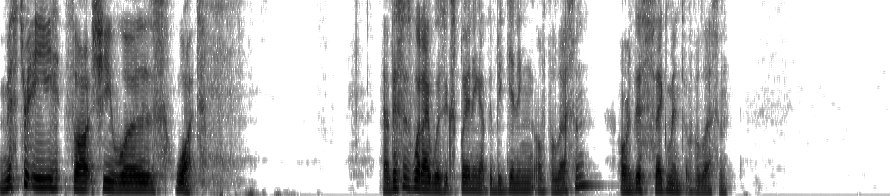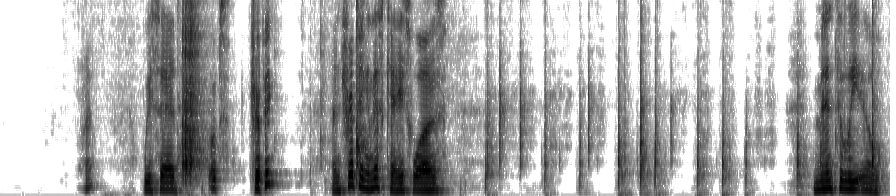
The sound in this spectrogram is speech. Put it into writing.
Mr. E thought she was what? Now, this is what I was explaining at the beginning of the lesson or this segment of the lesson. Right? We said, oops, tripping. And tripping in this case was mentally ill.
